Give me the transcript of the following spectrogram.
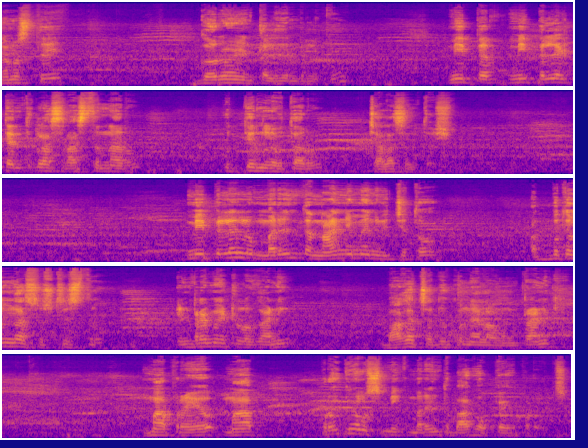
నమస్తే. గౌరవనీయ తల్లిదండ్రులకు. మీ పె మీ పిల్లలు టెన్త్ క్లాస్ రాస్తున్నారు. ఉత్తీర్ణులు అవుతారు. చాలా సంతోషం. మీ పిల్లలు మరింత నాణ్యమైన విద్యతో అద్భుతంగా సృష్టిస్తూ ఇంటర్మీడియట్లో కానీ బాగా చదువుకునేలా ఉండటానికి మా ప్రయో మా ప్రోగ్రామ్స్ మీకు మరింత బాగా ఉపయోగపడవచ్చు.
